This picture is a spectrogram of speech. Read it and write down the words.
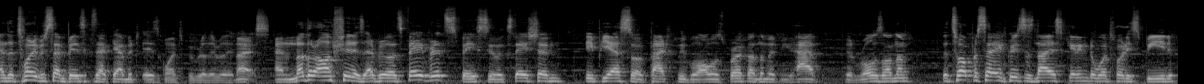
And the 20% basic attack damage is going to be really, really nice. And another option is everyone's favorite, Space Sealing Station. DPS, so it practically will always work on them if you have good rolls on them. The 12% increase is nice, getting to 120 speed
